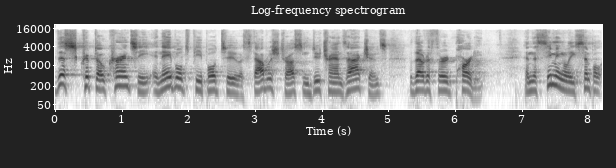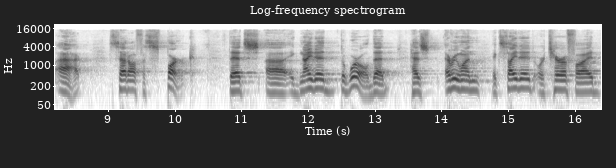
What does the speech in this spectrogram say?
this cryptocurrency enabled people to establish trust and do transactions without a third party. And the seemingly simple act set off a spark that's uh, ignited the world, that has everyone excited or terrified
